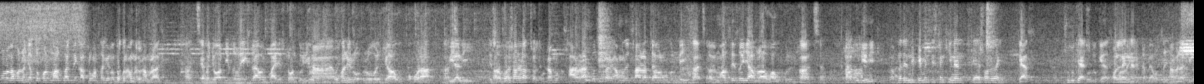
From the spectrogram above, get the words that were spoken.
কোনো ব্যাপার না যতক্ষণ মাল থাকবে কাস্টমার থাকবে ততক্ষণ আমরা- আছি। আচ্ছা। এবার জল দিয়ে এক্সট্রা ওই বাইরে স্টল তৈরি হলো হ্যাঁ, হ্যাঁ, ওখানে রোল চাউ পকোড়া আচ্ছা। বিরিয়ানি এসব ওটা হয়। সারা রাত চলে। ওটা সারা রাত বলতে পারে আমাদের সারা রাত চালার মতন নেই। আচ্ছা। তবে মাল শেষ হয়ে যায় আমরা আউট করে নিই আচ্ছা। আমরা গুটিয়ে নিচ্ছি আপনাদের এমনি পেমেন্ট সিস্টেম কি নেন? ক্যাশ অনলাইন ক্যাশ শুধু ক্যাশ শুধু ক্যাশ অনলাইন একটা ব্যবস্থা ঝামেলা ছিল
